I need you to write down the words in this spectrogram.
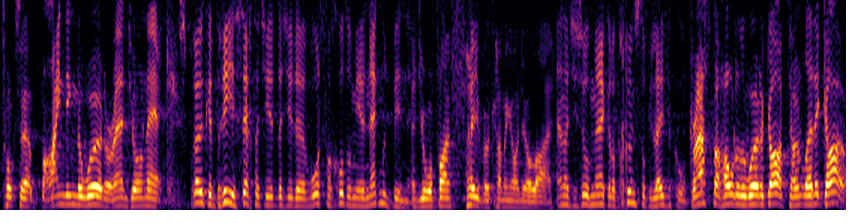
talks about binding the word around your neck, Spreuken 3 zegt dat je, dat je de woord van God om je nek moet binden. and you will find favor coming on your life. En dat je zult merken dat gunst op je leven komt. Grasp a hold of the word of God, don't let it go.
